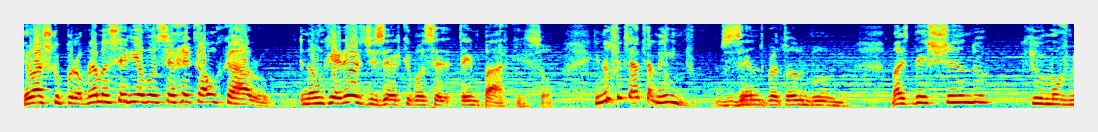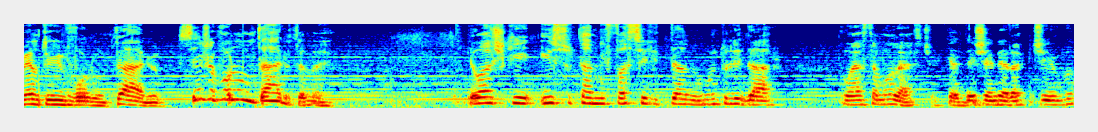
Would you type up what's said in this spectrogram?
Eu acho que o problema seria você recalcá-lo, não querer dizer que você tem Parkinson. E não ficar também dizendo para todo mundo, mas deixando que o movimento involuntário seja voluntário também. Eu acho que isso está me facilitando muito lidar com essa moléstia, que é degenerativa,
